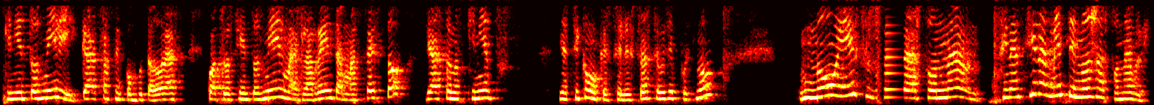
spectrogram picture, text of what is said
500 mil y gastas en computadoras 400 mil, más la renta, más esto, ya son los 500. Y así como que se les hace, oye, pues no, no es razonable, financieramente no es razonable,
